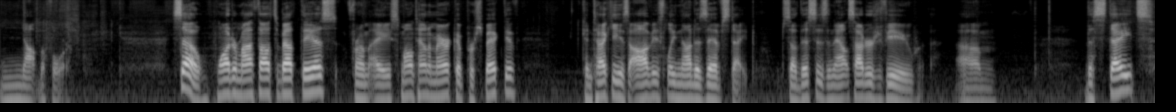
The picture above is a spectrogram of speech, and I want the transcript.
not before. So, what are my thoughts about this from a small town America perspective? Kentucky is obviously not a ZEV state. So, this is an outsider's view. Um, the states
